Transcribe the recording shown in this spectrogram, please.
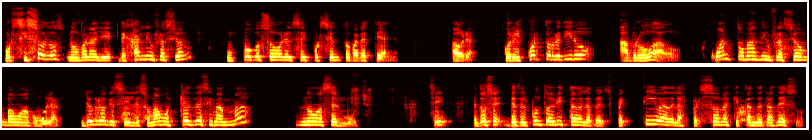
por sí solos nos van a dejar la inflación un poco sobre el 6% para este año. Ahora, con el cuarto retiro aprobado, ¿cuánto más de inflación vamos a acumular? Yo creo que si le sumamos tres décimas más, no va a ser mucho. ¿sí? Entonces, desde el punto de vista de la perspectiva de las personas que están detrás de eso,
